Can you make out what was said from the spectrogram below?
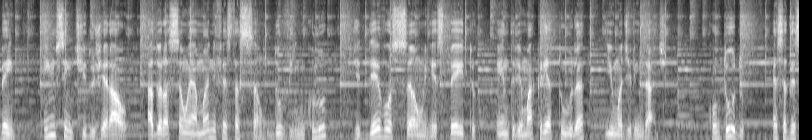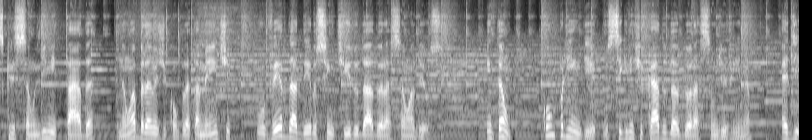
Bem, em um sentido geral, a adoração é a manifestação do vínculo de devoção e respeito entre uma criatura e uma divindade. Contudo, essa descrição limitada não abrange completamente o verdadeiro sentido da adoração a Deus. Então, compreender o significado da adoração divina é de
